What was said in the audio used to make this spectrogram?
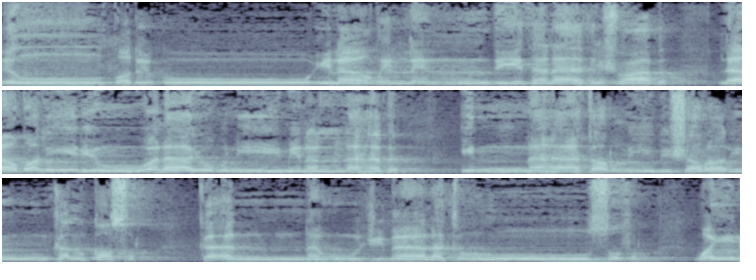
انطلقوا إلى ظل ذي ثلاث شعب لا ضليل ولا يغني من اللهب إنها ترمي بشرر كالقصر كأنه جمالة صفر ويل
